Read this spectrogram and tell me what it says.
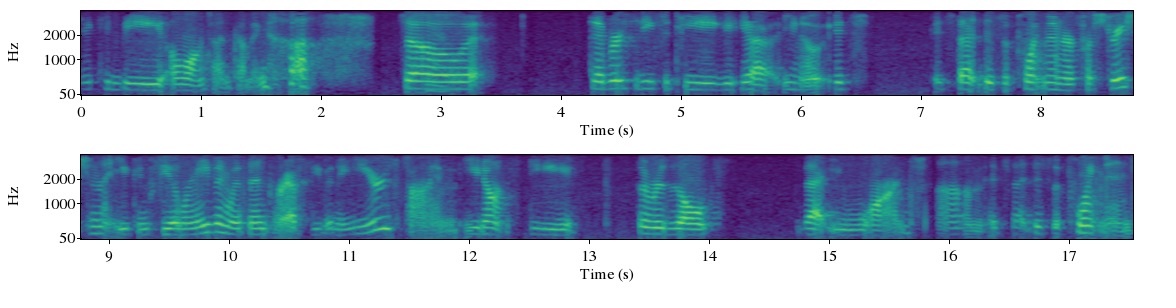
it can be a long time coming. so, diversity fatigue, yeah, you know, it's it's that disappointment or frustration that you can feel and even within perhaps even a year's time you don't see the results that you want um, it's that disappointment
